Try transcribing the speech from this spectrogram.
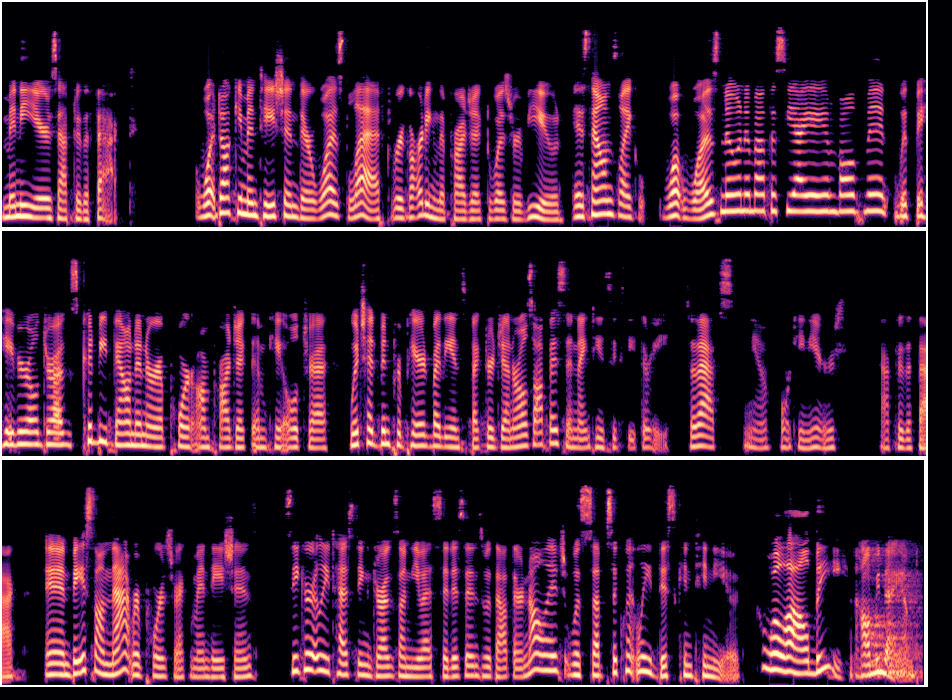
many years after the fact. What documentation there was left regarding the project was reviewed. It sounds like what was known about the CIA involvement with behavioral drugs could be found in a report on Project MK Ultra, which had been prepared by the Inspector General's office in 1963. So that's, you know, 14 years after the fact. And based on that report's recommendations, secretly testing drugs on U.S. citizens without their knowledge was subsequently discontinued. Well, I'll be. I'll be damned.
